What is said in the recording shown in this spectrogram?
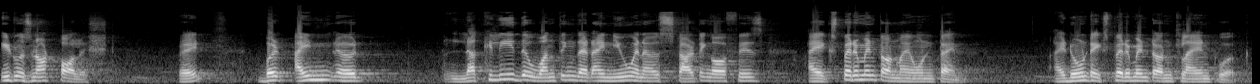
it was not polished, right? But I uh, luckily the one thing that I knew when I was starting off is I experiment on my own time. I don't experiment on client work.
